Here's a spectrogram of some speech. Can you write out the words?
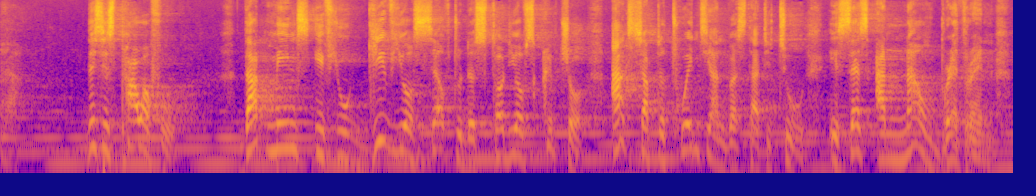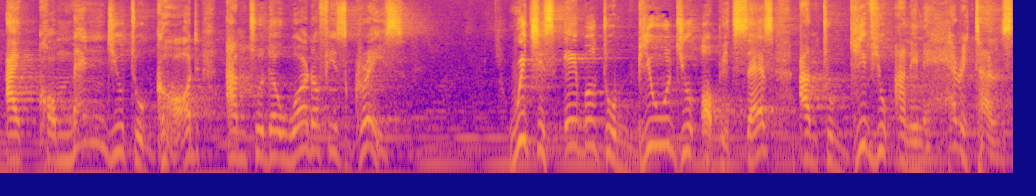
Yeah. This is powerful. That means if you give yourself to the study of scripture, Acts chapter 20 and verse 32, it says, And now, brethren, I commend you to God and to the word of his grace which is able to build you up, it says, and to give you an inheritance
